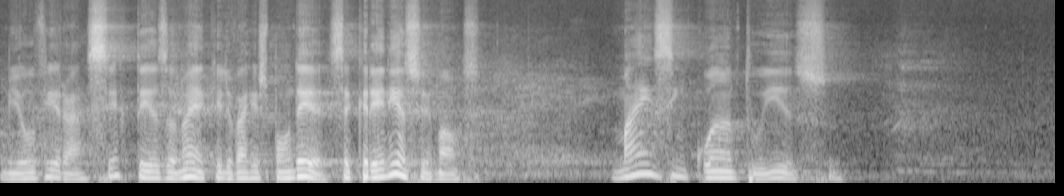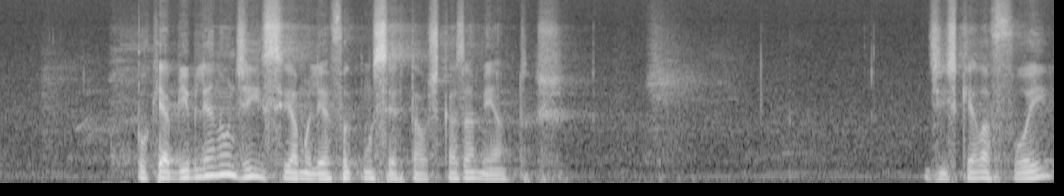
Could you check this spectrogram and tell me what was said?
me ouvirá. Certeza, não é que ele vai responder? Você crê nisso, irmãos? Mas enquanto isso, porque a Bíblia não diz se a mulher foi consertar os casamentos. Diz que ela foi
